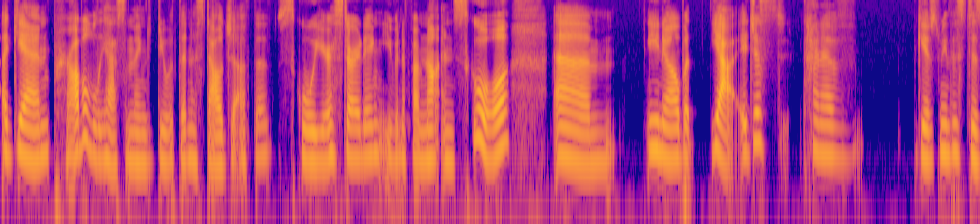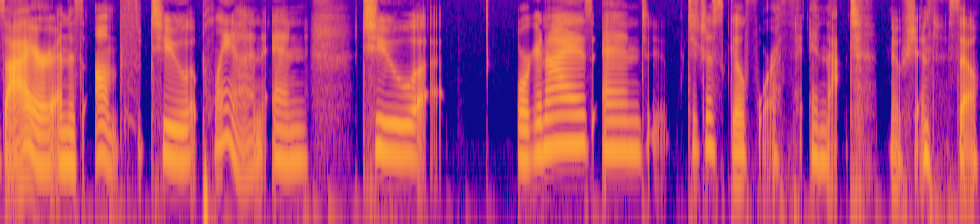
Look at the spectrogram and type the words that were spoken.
again, probably has something to do with the nostalgia of the school year starting, even if I'm not in school. Um, you know, but yeah, it just kind of gives me this desire and this umph to plan and to organize and to just go forth in that notion. So,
